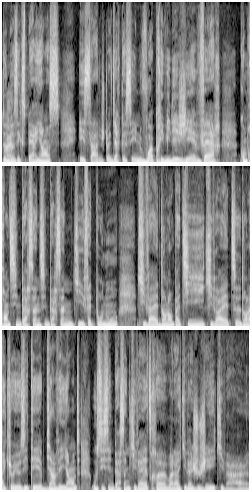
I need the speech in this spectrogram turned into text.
de Ouais. nos expériences. Et ça, je dois dire que c'est une voie privilégiée vers comprendre si une personne, c'est une personne qui est faite pour nous, qui va être dans l'empathie, qui va être dans la curiosité bienveillante, ou si c'est une personne qui va être, euh, voilà, qui va juger, qui va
